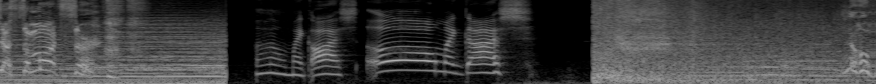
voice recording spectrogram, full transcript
just a monster! Oh my gosh. Oh my gosh. No,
